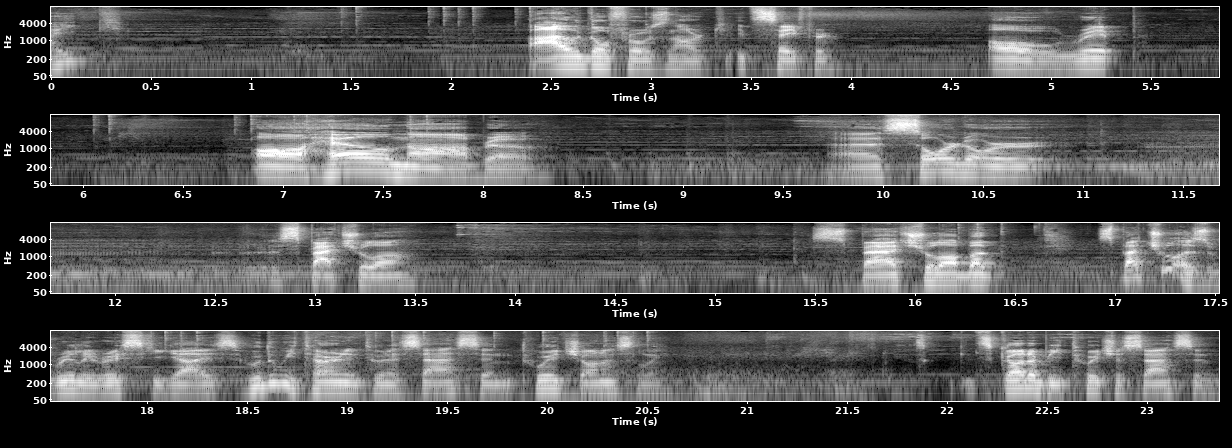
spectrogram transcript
Pyke? I'll go Frozen Heart. It's safer. Oh, rip. Oh, hell nah, bro. Uh, sword or... Spatula. Spatula, but... Spatula is really risky, guys. Who do we turn into an assassin? Twitch, honestly. it's, it's gotta be Twitch assassin.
